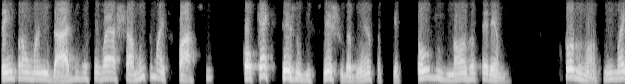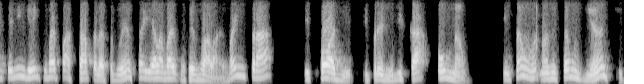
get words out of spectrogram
tem para a humanidade, você vai achar muito mais fácil, qualquer que seja o desfecho da doença, porque todos nós a teremos. Todos nós. Não vai ter ninguém que vai passar pela essa doença e ela vai resvalar. Vai entrar e pode te prejudicar ou não. Então, nós estamos diante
